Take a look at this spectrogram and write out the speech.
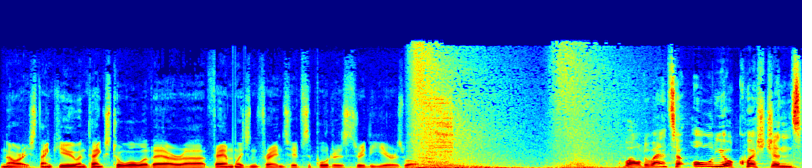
No worries. Thank you, and thanks to all of our uh, families and friends who've supported us through the year as well. Well, to answer all your questions,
